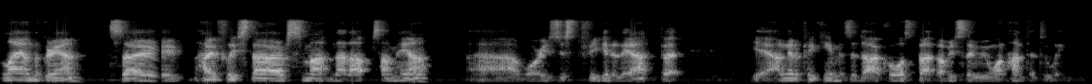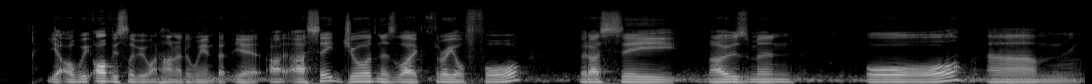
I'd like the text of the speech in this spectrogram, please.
lay on the ground. So hopefully Star have smartened that up somehow, um, or he's just figured it out. But yeah, I'm going to pick him as a dark horse. But obviously, we want Hunter to win. Yeah, oh, we obviously we want Hunter to win, but yeah, I, I see Jordan as like three or four, but I see Mosiman or um,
